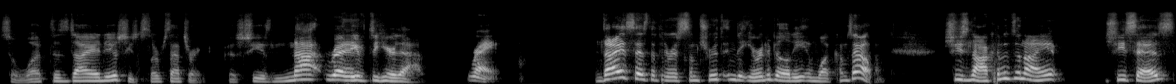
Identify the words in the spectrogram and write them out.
So what does Daya do? She slurps that drink because she is not ready to hear that. Right. Daya says that there is some truth in the irritability in what comes out. She's not going to deny it. She says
